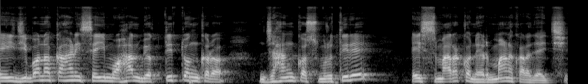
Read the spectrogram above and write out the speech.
ଏହି ଜୀବନ କାହାଣୀ ସେହି ମହାନ ବ୍ୟକ୍ତିତ୍ୱଙ୍କର ଯାହାଙ୍କ ସ୍ମୃତିରେ ଏହି ସ୍ମାରକ ନିର୍ମାଣ କରାଯାଇଛି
